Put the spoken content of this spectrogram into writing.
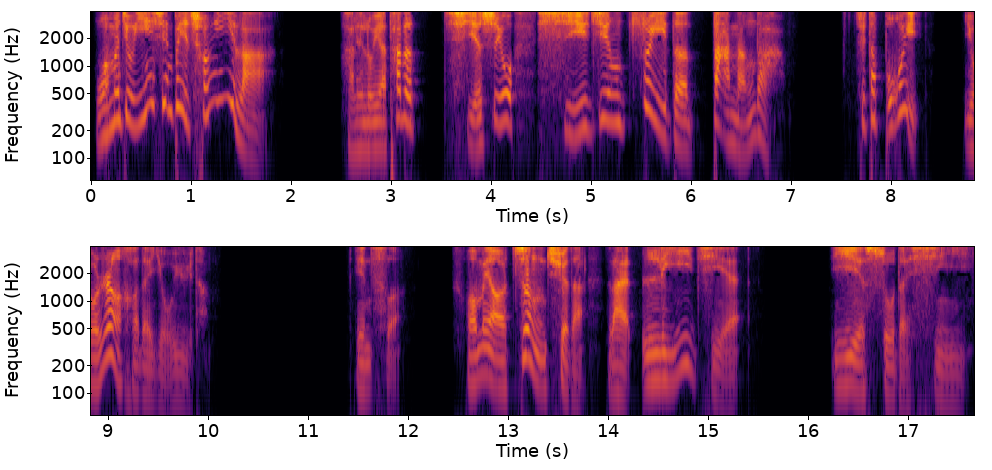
我们就因信被称义了。哈利路亚！他的血是有洗净罪的大能的，所以他不会有任何的犹豫的。因此，我们要正确的来理解耶稣的心意。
